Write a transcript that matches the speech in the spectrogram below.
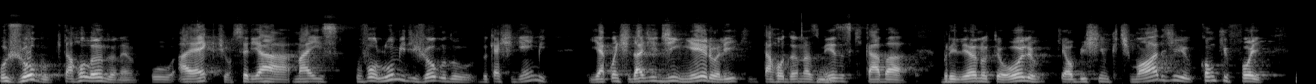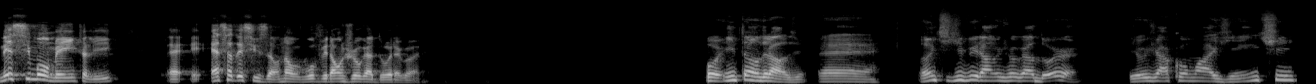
o jogo que está rolando, né? O, a action seria mais o volume de jogo do, do cash game e a quantidade de dinheiro ali que está rodando nas mesas que acaba brilhando o teu olho, que é o bichinho que te morde. Como que foi nesse momento ali é, é essa decisão? Não, vou virar um jogador agora. Pô, então, Drauzio, é, antes de virar um jogador, eu já como agente,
